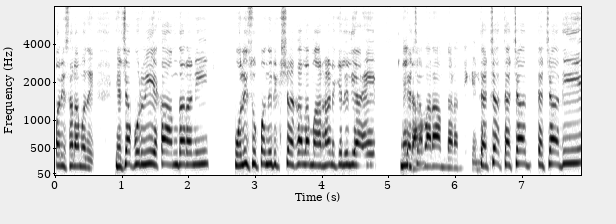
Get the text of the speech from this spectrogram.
परिसरामध्ये. याच्यापूर्वी एका आमदारांनी पोलीस उपनिरीक्षकाला मारहाण केलेली आहे. त्याच्या- बारा आमदारांनी केली. त्याच्या त्याच्या त्याच्या आधी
